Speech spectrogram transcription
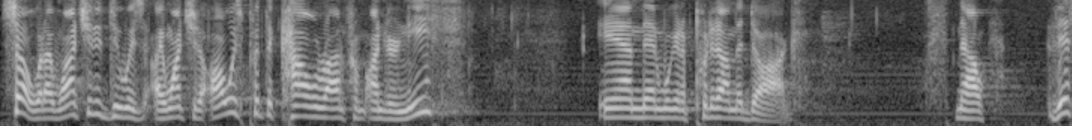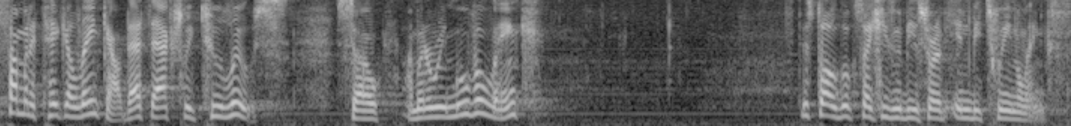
So what I want you to do is I want you to always put the collar on from underneath and then we're going to put it on the dog. Now this I'm going to take a link out. That's actually too loose. So I'm going to remove a link. This dog looks like he's going to be sort of in between links.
